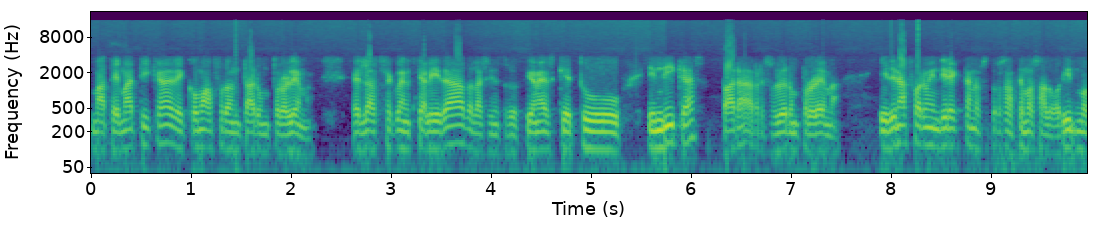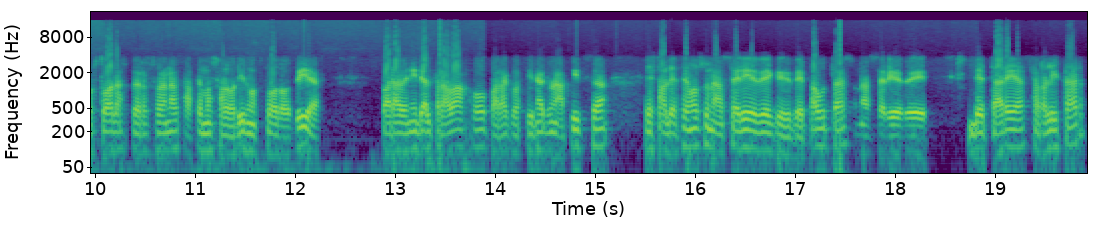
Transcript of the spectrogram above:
matemática de cómo afrontar un problema. Es la secuencialidad o las instrucciones que tú indicas para resolver un problema. Y de una forma indirecta nosotros hacemos algoritmos, todas las personas hacemos algoritmos todos los días, para venir al trabajo, para cocinar una pizza, establecemos una serie de, pautas, una serie de, tareas a realizar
